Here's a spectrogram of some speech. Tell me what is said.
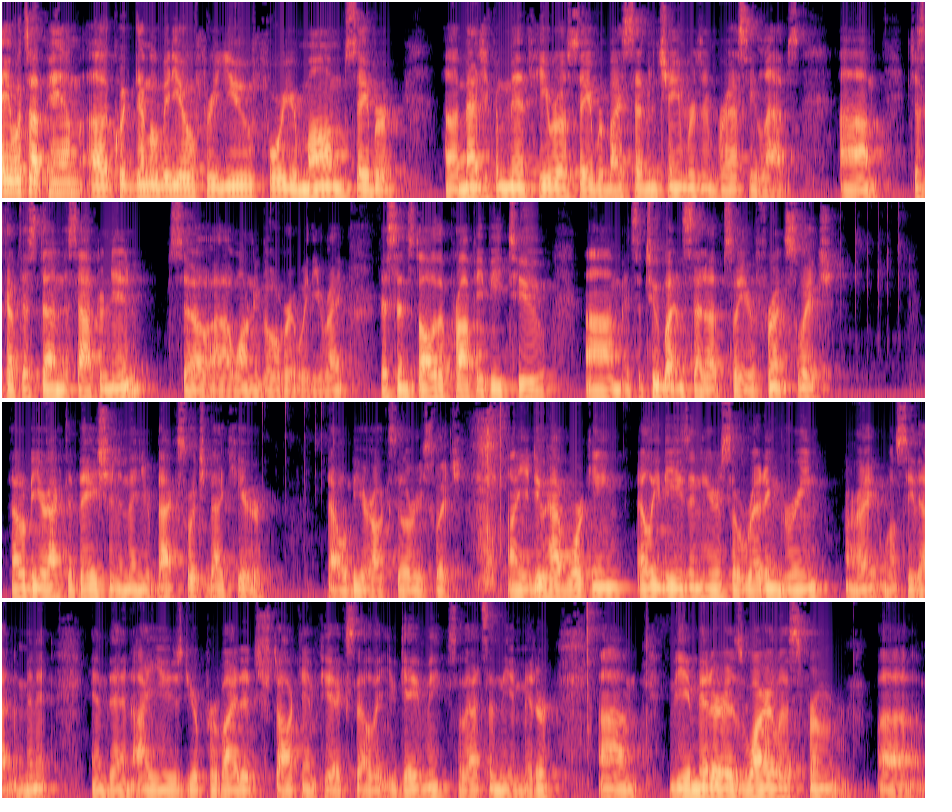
Hey, what's up, Pam? A quick demo video for you for your mom saber. Uh, Magic of Myth Hero Saber by Seven Chambers and Veracity Labs. Um, just got this done this afternoon, so I uh, wanted to go over it with you, right? This installed with a Proffie V2. Um, it's a two button setup, so your front switch, that'll be your activation, and then your back switch back here, that will be your auxiliary switch. Uh, you do have working LEDs in here, so red and green, all right? We'll see that in a minute. And then I used your provided Shtok NPXL that you gave me. So that's in the emitter. Um, the emitter is wireless from, uh,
